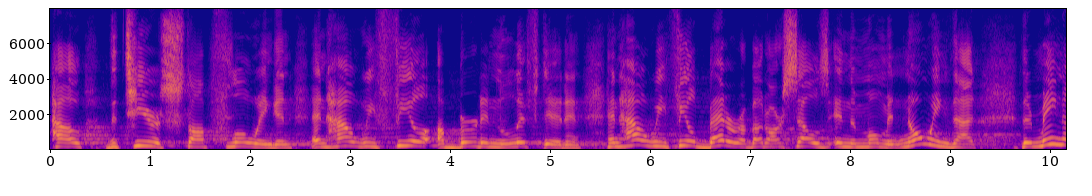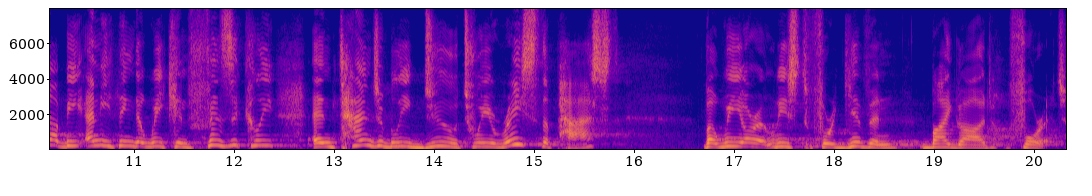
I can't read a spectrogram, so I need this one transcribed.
how the tears stop flowing and, and how we feel a burden lifted and, and how we feel better about ourselves in the moment, knowing that there may not be anything that we can physically and tangibly do to erase the past, but we are at least forgiven by God for it.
